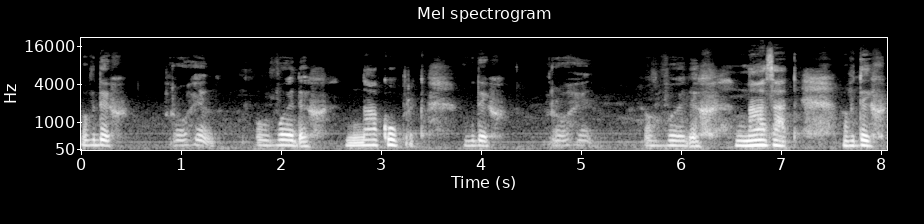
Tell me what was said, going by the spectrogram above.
Вдих, прогин, видих, на куприк. Вдих, прогин, видих, назад. Вдих.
